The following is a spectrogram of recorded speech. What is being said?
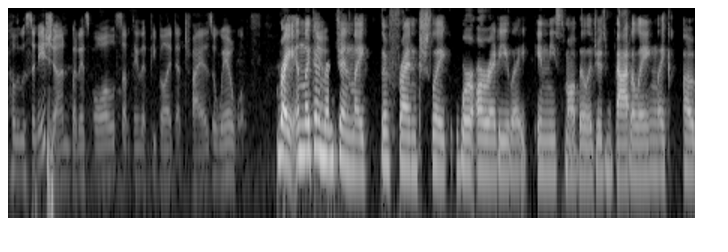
hallucination but it's all something that people identify as a werewolf Right. And like yeah. I mentioned, like the French like were already like in these small villages battling like a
